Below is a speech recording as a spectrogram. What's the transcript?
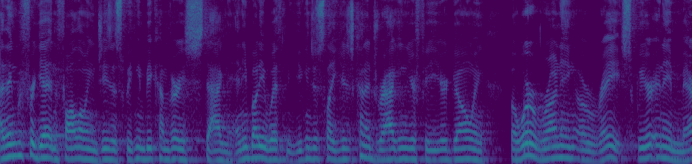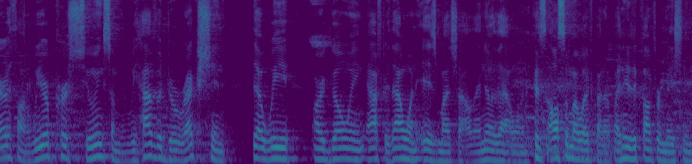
I think we forget in following Jesus, we can become very stagnant. Anybody with me? You can just like, you're just kind of dragging your feet, you're going, but we're running a race. We are in a marathon. We are pursuing something. We have a direction that we are going after. That one is my child. I know that one because also my wife got up. I needed confirmation.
